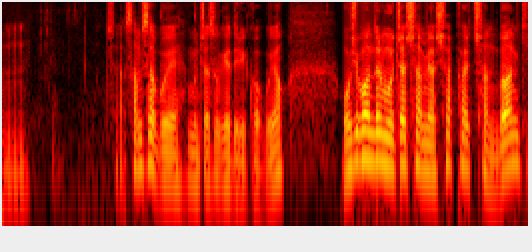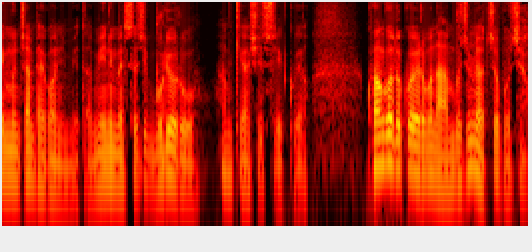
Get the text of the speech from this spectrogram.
음. 자, 3, 4부에 문자 소개해 드릴 거고요. 50원들 문자 참여 샵 8000번, 긴 문자 100원입니다. 미니 메시지 무료로 함께 하실 수 있고요. 광고 듣고 여러분 안부 좀 여쭤보죠.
